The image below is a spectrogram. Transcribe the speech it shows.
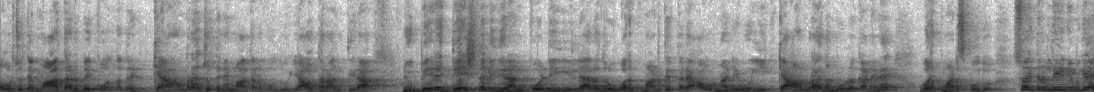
ಅವ್ರ ಜೊತೆ ಮಾತಾಡಬೇಕು ಅಂತಂದ್ರೆ ಕ್ಯಾಮ್ರಾ ಜೊತೆನೆ ಮಾತಾಡ್ಬೋದು. ಯಾವ ತರ ಅಂತೀರಾ? ನೀವು ಬೇರೆ ದೇಶದಲ್ಲಿ ಇದ್ದೀರಾ ಅನ್ಕೊಳ್ಳಿ, ಇಲ್ಲಿ ಯಾರಾದ್ರೂ ವರ್ಕ್ ಮಾಡ್ತಿರ್ತಾರೆ, ಅವ್ರನ್ನ ನೀವು ಈ ಕ್ಯಾಮ್ರಾದ ಮೂಲಕನೇ ವರ್ಕ್ ಮಾಡಿಸ್ಬೋದು. ಸೊ ಇದರಲ್ಲಿ ನಿಮಗೆ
